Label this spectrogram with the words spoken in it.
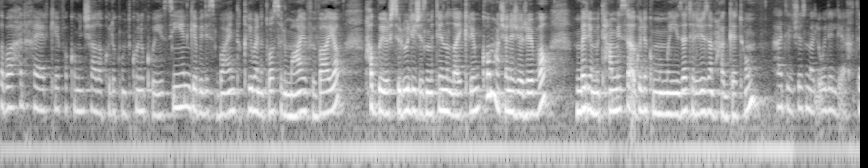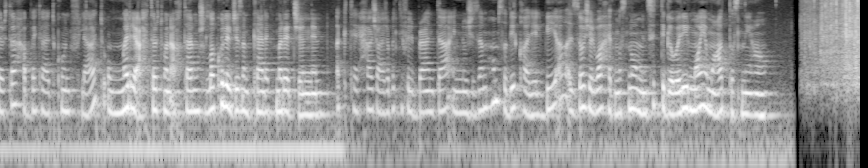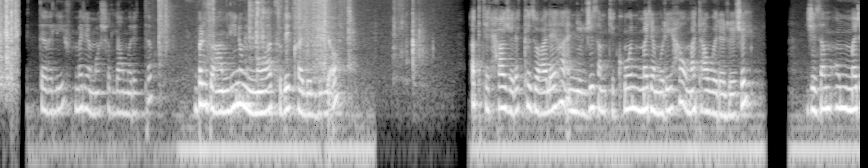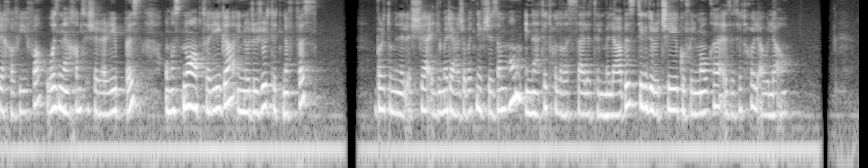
صباح الخير كيفكم؟ إن شاء الله كلكم تكونوا كويسين. قبل أسبوعين تقريبا تواصلوا معي في فايا حبوا يرسلوا لي جزمتين الله يكرمكم عشان أجربها. مره متحمسة أقول لكم مميزات الجزم حقتهم. هذه الجزمة الأولى اللي أخترتها حبيتها تكون فلات ومرة احترت وأنا أختار. ما شاء الله كل الجزم كانت مرة تجنن. أكثر حاجة عجبتني في البراند ده إنه جزمهم صديقة للبيئة. الزوج الواحد مصنوع من ست قوارير مويه معاد تصنيعها. التغليف مرة ما شاء الله مرتب. برضو عاملينه من مواد صديقة للبيئة. أكتر حاجة ركزوا عليها إنه الجزم تكون مرة مريحة وما تعور الرجل. جزمهم مرة خفيفة وزنها خمسة شراريب بس ومصنوعة بطريقة إنه الرجول تتنفس. برضو من الأشياء اللي مرة عجبتني في جزمهم إنها تدخل غسالة الملابس تقدروا تشيكوا في الموقع إذا تدخل أو لا.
